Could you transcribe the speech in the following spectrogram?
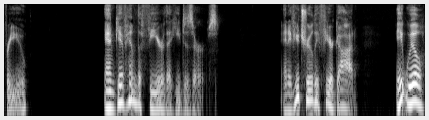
for you, and give him the fear that he deserves. And if you truly fear God, it will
